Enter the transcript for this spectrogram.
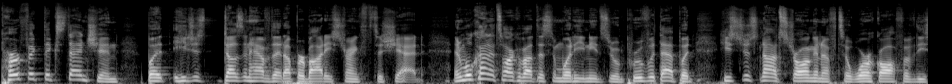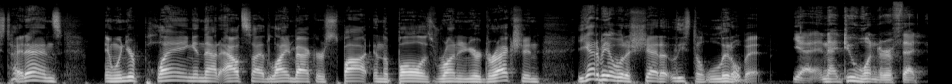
Perfect extension, but he just doesn't have that upper body strength to shed. And we'll kind of talk about this and what he needs to improve with that, but he's just not strong enough to work off of these tight ends. And when you're playing in that outside linebacker spot and the ball is run in your direction, you got to be able to shed at least a little bit. Yeah, and I do wonder if that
